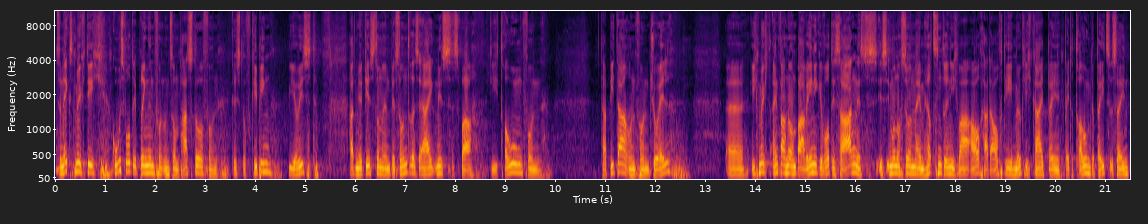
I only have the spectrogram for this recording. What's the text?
Zunächst möchte ich Grußworte bringen von unserem Pastor, von Christoph Kipping. Wie ihr wisst, hatten wir gestern ein besonderes Ereignis. Es war die Trauung von Tabitha und von Joel. Äh, ich möchte einfach noch ein paar wenige Worte sagen. Es ist immer noch so in meinem Herzen drin. Ich war auch, hatte auch die Möglichkeit, bei, bei der Trauung dabei zu sein.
